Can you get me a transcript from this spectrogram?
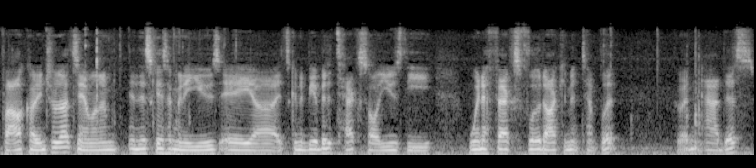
file called intro.xaml. And in this case I'm going to use a, uh, it's going to be a bit of text, so I'll use the WinFX flow document template. Go ahead and add this.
